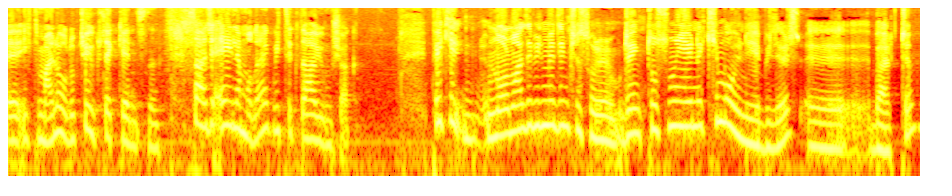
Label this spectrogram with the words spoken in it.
e, ihtimali oldukça yüksek kendisinin. Sadece eylem olarak bir tık daha yumuşak. Peki normalde bilmediğim için soruyorum. Cenk Tosun'un yerine kim oynayabilir e, Berk'cim?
